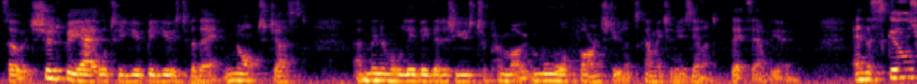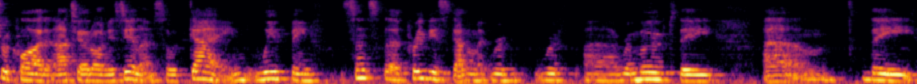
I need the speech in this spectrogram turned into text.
So it should be able to be used for that, not just a minimal levy that is used to promote more foreign students coming to New Zealand. That's our view. And the skills required in Aotearoa New Zealand, so again, we've been, since the previous government re, re, uh, removed the, um, the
